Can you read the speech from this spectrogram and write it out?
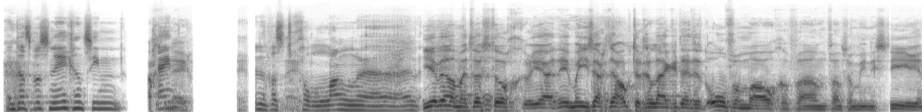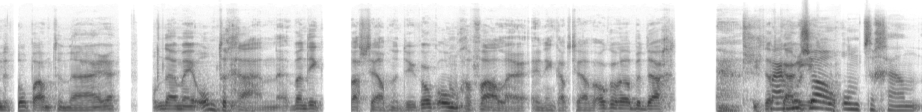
En dat was 19... 98. En dat was toch al lang... Jawel, maar het was toch. Ja, nee, maar je zag daar ook tegelijkertijd het onvermogen van, van zo'n ministerie en de topambtenaren. om daarmee om te gaan. Want ik was zelf natuurlijk ook omgevallen. En ik had zelf ook al wel bedacht. Eh, Is dat maar carrière- hoezo om te gaan?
